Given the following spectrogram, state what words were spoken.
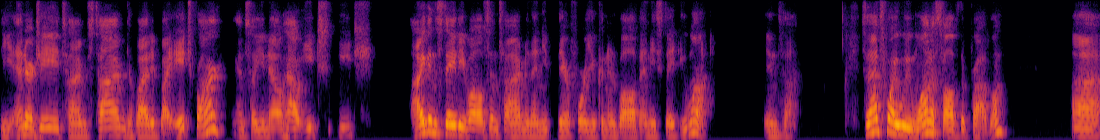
the energy times time divided by h bar. And so you know how each, each eigenstate evolves in time, and then you, therefore you can involve any state you want in time. So that's why we want to solve the problem. Uh,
